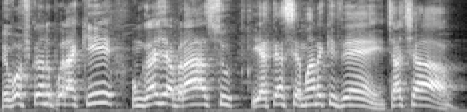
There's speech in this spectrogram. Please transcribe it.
Eu vou ficando por aqui, um grande abraço e até semana que vem. Tchau, tchau.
